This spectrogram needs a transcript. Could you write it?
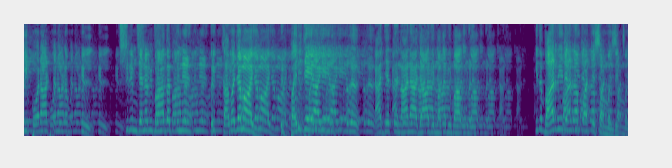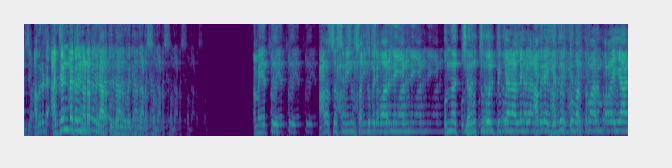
ഈ പോരാട്ടങ്ങളുടെ മുന്നിൽ മുസ്ലിം ജനവിഭാഗത്തിന് ഒരു കവചമായി ഒരു പരിചയമായി നിൽക്കുന്നത് രാജ്യത്തെ നാനാജാതി മതവിഭാഗങ്ങളിൽ ഇത് ഭാരതീയ ജനതാ പാർട്ടിയെ സംബന്ധിച്ച് അവരുടെ അജണ്ടകൾ നടപ്പിലാക്കുന്നതിന് വലിയ തടസ്സം. സമയത്ത് ആർ എസ് എസിനെയും സംഘപരിവാറിനെയും ഒന്ന് ചെറുത്തു തോൽപ്പിക്കാൻ അല്ലെങ്കിൽ അവരെ എതിർത്ത് വർത്തമാനം പറയാൻ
